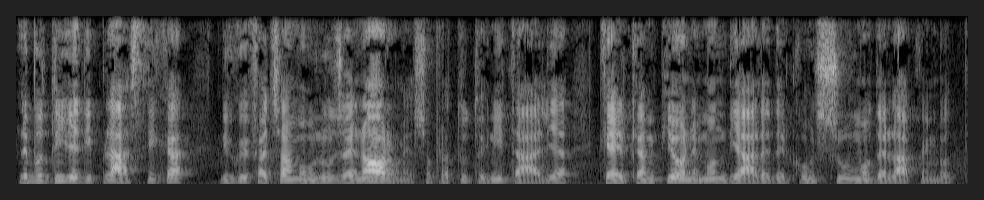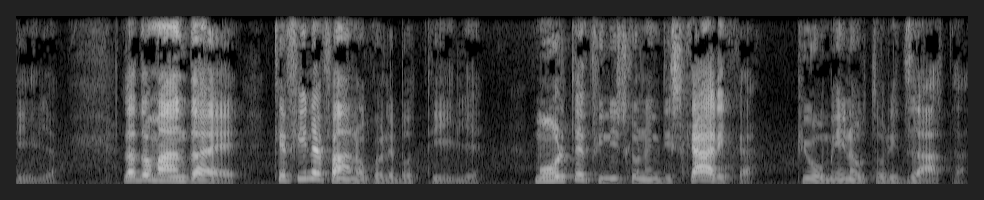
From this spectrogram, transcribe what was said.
le bottiglie di plastica di cui facciamo un uso enorme, soprattutto in Italia, che è il campione mondiale del consumo dell'acqua in bottiglia. La domanda è: che fine fanno quelle bottiglie? Molte finiscono in discarica, più o meno autorizzata.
